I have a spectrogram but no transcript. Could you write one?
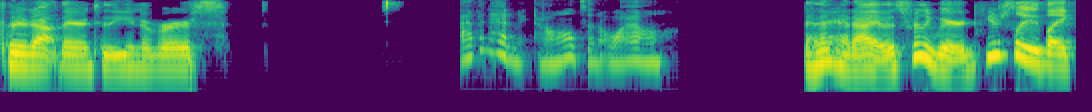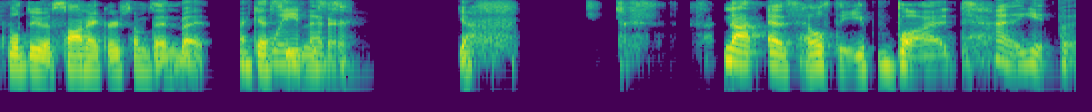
put it out there into the universe. I haven't had McDonald's in a while. Neither had I. It was really weird. Usually, like we'll do a Sonic or something, but I guess Way was- better. Yeah, not as healthy, but Uh, yeah, but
